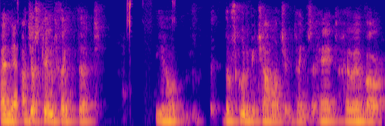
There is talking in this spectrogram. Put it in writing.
And Yeah. I just kind of think that, you know, there's going to be challenging times ahead. However,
